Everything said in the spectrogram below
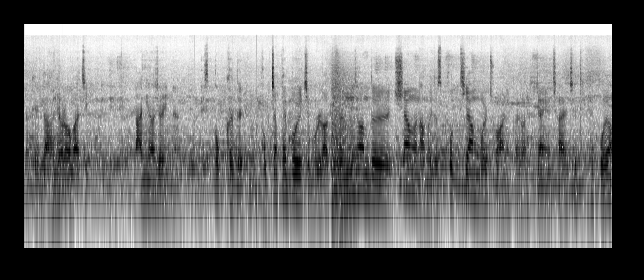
이렇게 딱 여러 가지 나뉘어져 있는 스포크들. 복잡해 보일지 몰라도 젊은 사람들 취향은 아무래도 스포티한 걸 좋아하니까 이런 디자인을 잘 채택했고요.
